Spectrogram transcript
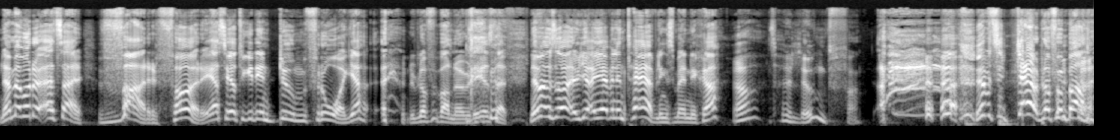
Nej men vadå, alltså så här, varför? Alltså jag tycker det är en dum fråga. Du blir förbannad över det. Så här. Nej men så, jag, jag är väl en tävlingsmänniska? Ja, så är det lugnt fan. Jag blir så jävla förbannad!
